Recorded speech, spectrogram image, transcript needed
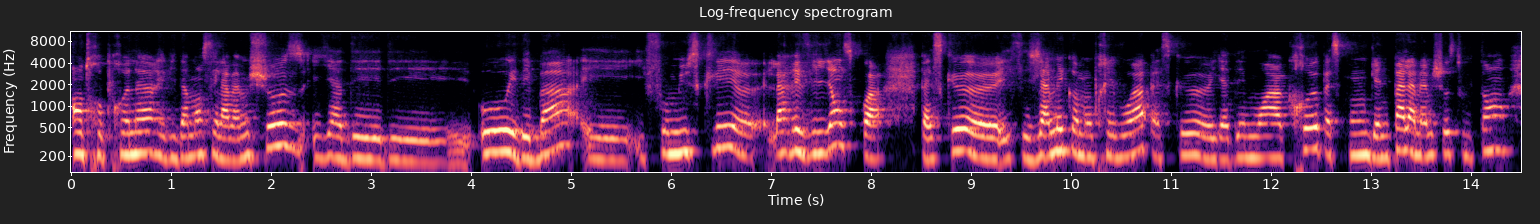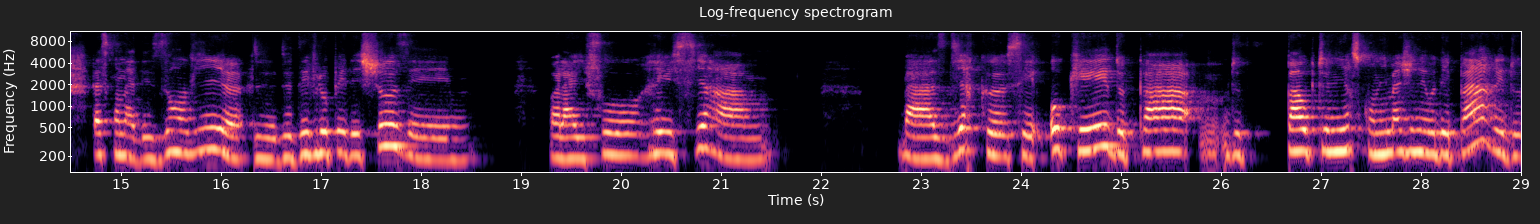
entrepreneur, évidemment, c'est la même chose. Il y a des, hauts et des bas et il faut muscler euh, la résilience, quoi. Parce que euh, c'est jamais comme on prévoit, parce qu'il euh, y a des mois creux, parce qu'on ne gagne pas la même chose tout le temps, parce qu'on a des envies de, développer des choses. Et voilà, il faut réussir à, bah, se dire que c'est OK de pas de pas obtenir ce qu'on imaginait au départ et de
